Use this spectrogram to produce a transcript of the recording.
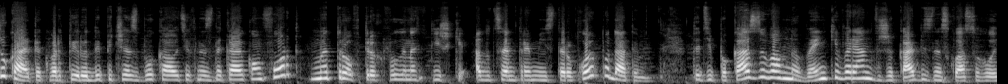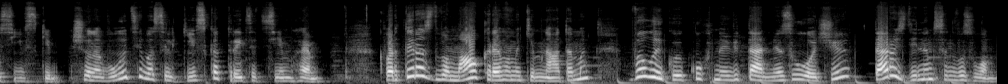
Шукаєте квартиру, де під час блокаутів не зникає комфорт, метро в трьох хвилинах пішки, а до центра міста рукою подати? Тоді показую вам новенький варіант в ЖК бізнес-класу Голосіївський, що на вулиці Васильківська, 37Г. Квартира з двома окремими кімнатами, великою кухнею вітальною з лоджією та роздільним санвузлом.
